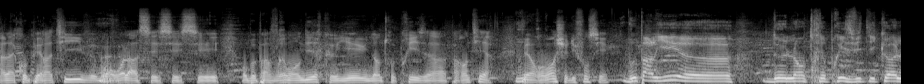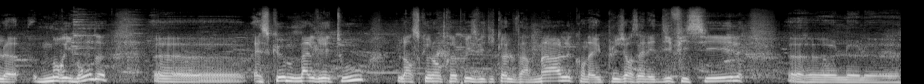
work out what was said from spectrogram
à la coopérative. Bon, voilà, c'est, c'est, on ne peut pas vraiment dire qu'il y ait une entreprise à part entière. Mmh. Mais en revanche, il y a du foncier. Vous parliez euh, de l'entreprise viticole moribonde. Euh, est-ce que malgré tout, lorsque l'entreprise viticole va mal, qu'on a eu plusieurs années difficiles, euh, le,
